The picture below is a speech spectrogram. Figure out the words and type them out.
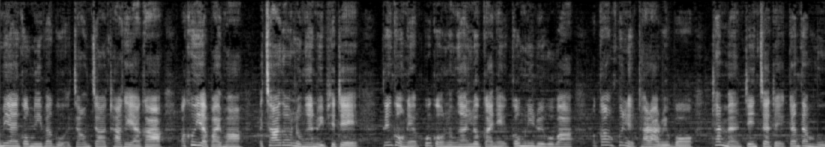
MAI ကုမ္ပဏီဘက်ကိုအကြောင်းကြားထားခဲ့ရကအခုရက်ပိုင်းမှာအခြားသောလုပ်ငန်းတွေဖြစ်တဲ့သင်းကုန်နဲ့ပို့ကုန်လုပ်ငန်းလုပ်ကိုင်တဲ့ကုမ္ပဏီတွေကိုပါအကောင့်ဖွင့်လှစ်ထားတာတွေပေါ်ထပ်မံတင်းကျပ်တဲ့ကန့်သက်မှု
